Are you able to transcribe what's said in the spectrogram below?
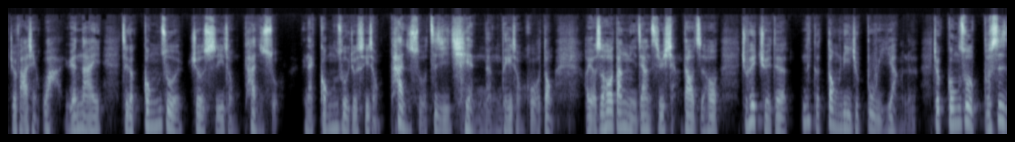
就发现哇，原来这个工作就是一种探索。那工作就是一种探索自己潜能的一种活动啊！有时候当你这样子去想到之后，就会觉得那个动力就不一样了。就工作不是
